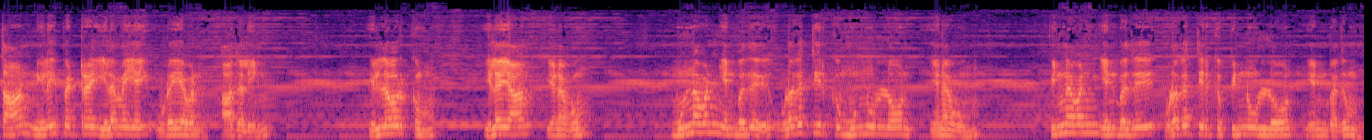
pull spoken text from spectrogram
தான் நிலை பெற்ற இளமையை உடையவன் ஆதலின் எல்லோருக்கும் இளையான் எனவும் முன்னவன் என்பது உலகத்திற்கு முன்னுள்ளோன் எனவும் பின்னவன் என்பது உலகத்திற்கு பின்னுள்ளோன் என்பதும்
